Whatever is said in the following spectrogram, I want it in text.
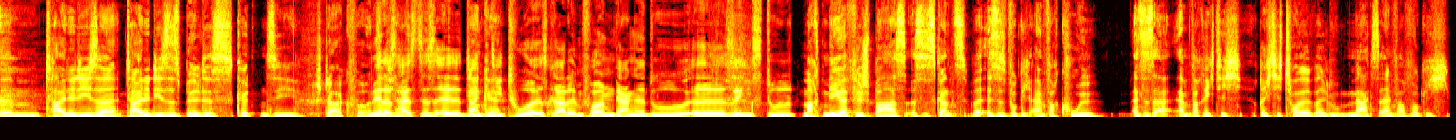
ähm, Teile dieser Teile dieses Bildes könnten Sie stark nee, verunsichern. das heißt, es, äh, die, Danke. die Tour ist gerade im vollen Gange. Du äh, singst, du macht mega viel Spaß. Es ist ganz, es ist wirklich einfach cool. Es ist einfach richtig, richtig toll, weil du merkst einfach wirklich,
